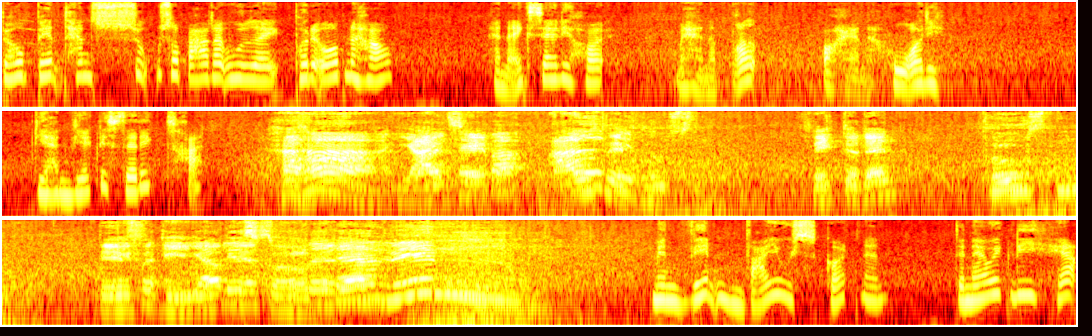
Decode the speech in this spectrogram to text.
Børge Bent, han suser bare af på det åbne hav. Han er ikke særlig høj, men han er bred, og han er hurtig. Bliver han virkelig slet ikke træt? Haha, jeg taber aldrig pusten. Fik du den? Pusten? Det er fordi, jeg bliver skubbet af vinden. Men vinden var jo i Skotland. Den er jo ikke lige her.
